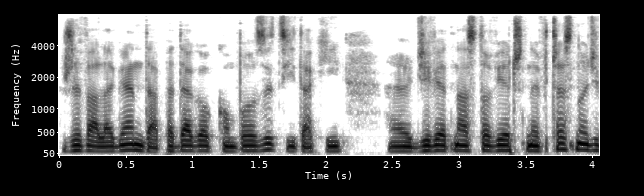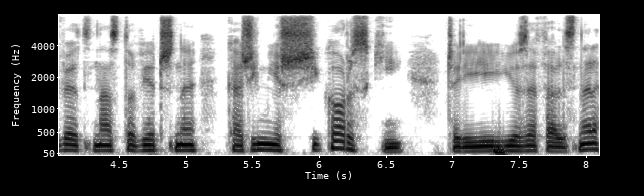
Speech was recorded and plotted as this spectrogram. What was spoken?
żywa żywa legenda, pedagog kompozycji, taki XIX-wieczny, e, wczesno-XIX-wieczny Kazimierz Sikorski, czyli Józef Elsner,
